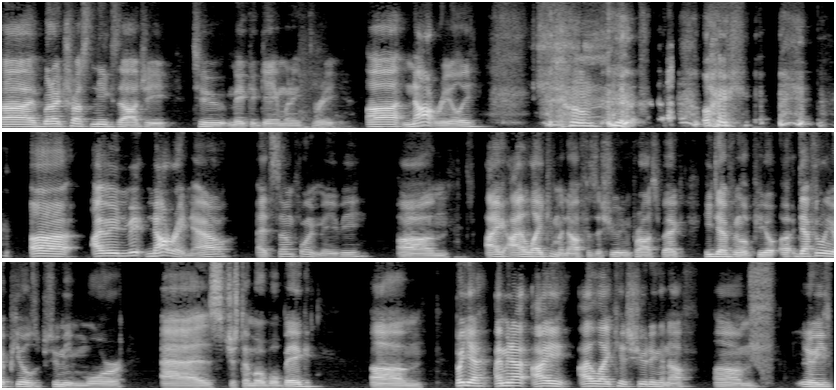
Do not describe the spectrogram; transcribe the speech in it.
uh, would I trust Neek Zaji to make a game-winning three? Uh, not really. um, like, uh, I mean, not right now. At some point, maybe. Um, I I like him enough as a shooting prospect. He definitely appeal uh, definitely appeals to me more as just a mobile big. Um, but yeah, I mean, I I, I like his shooting enough. Um, you know, he's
